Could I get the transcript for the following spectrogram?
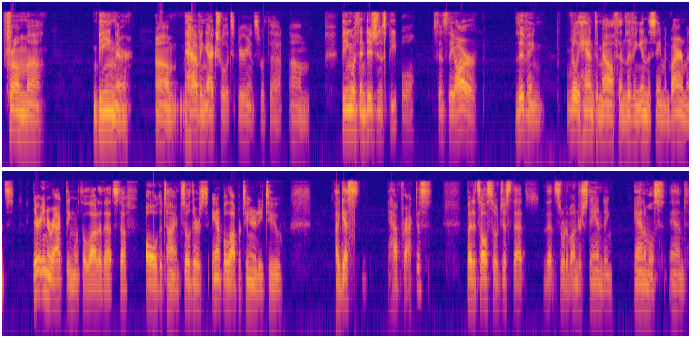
from uh, being there, um, having actual experience with that. Um, being with indigenous people, since they are living really hand to mouth and living in the same environments, they're interacting with a lot of that stuff all the time. So there's ample opportunity to, I guess, have practice, but it's also just that that sort of understanding animals and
